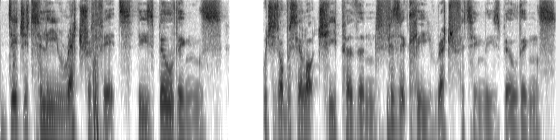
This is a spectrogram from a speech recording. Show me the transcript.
digitally retrofit these buildings, which is obviously a lot cheaper than physically retrofitting these buildings,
